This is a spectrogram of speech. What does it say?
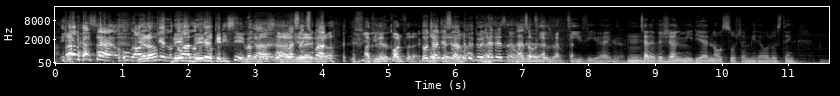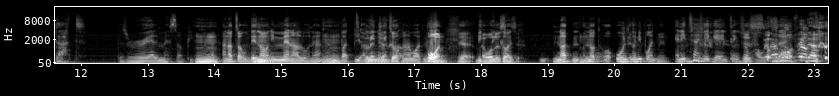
You understand? Oh, you know, look in, look Blaze, how I Blaze look looking in. the same. Look you know, at so, that. you That's six know, pack. you know, I'm feeling confident. Don't but, judge uh, yourself. you know, Don't judge yourself. That's how it is, bro. TV, right? Mm. Television, media, now social media, all those things. That is real mess up people. Mhm. I'm not talking. There's not only men alone, eh? but Mm-hmm. People I mean, we're talking about Porn. men. Yeah, Be- because say not not o- only, only porn. Men. Anytime you get things from Just- outside,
